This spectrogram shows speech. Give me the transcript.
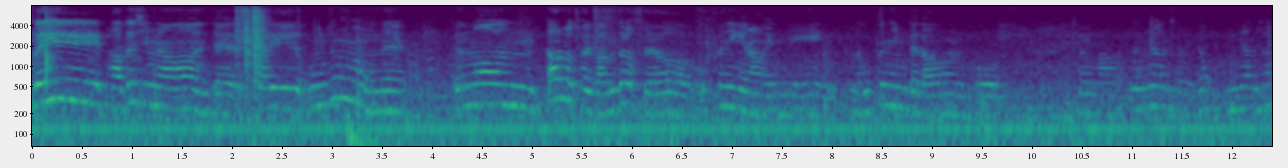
메일 받으시면 이제 저희 옹중명 오늘 음원 따로 저희 만들었어요. 오프닝이랑 엔딩. 근데 오프닝 때 나온 거 저희가 몇 년 전이죠? 6년 전?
